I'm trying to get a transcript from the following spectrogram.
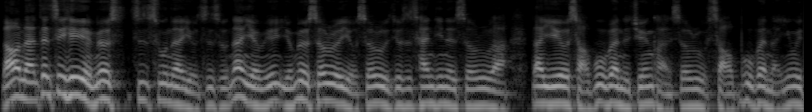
然后呢，在这些有没有支出呢？有支出。那有没有有没有收入？有收入，就是餐厅的收入啊。那也有少部分的捐款收入，少部分的，因为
